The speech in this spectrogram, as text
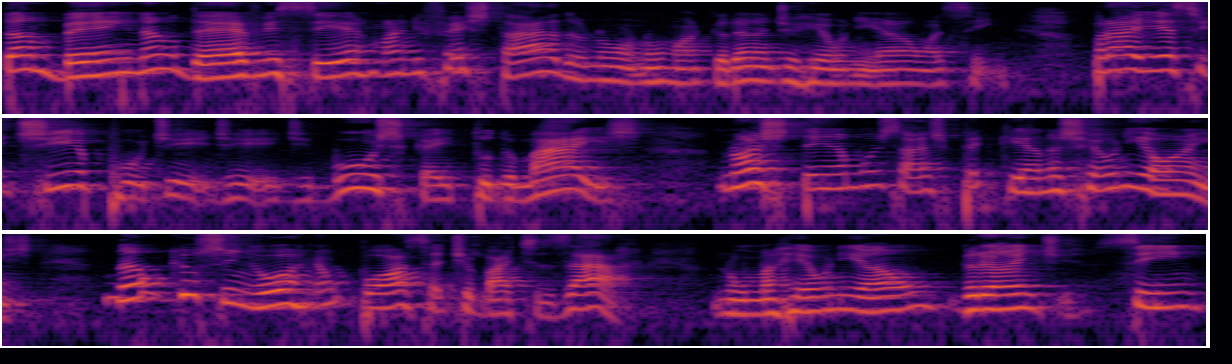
também não deve ser manifestado no, numa grande reunião assim. Para esse tipo de, de, de busca e tudo mais, nós temos as pequenas reuniões. Não que o Senhor não possa te batizar numa reunião grande. Sim,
